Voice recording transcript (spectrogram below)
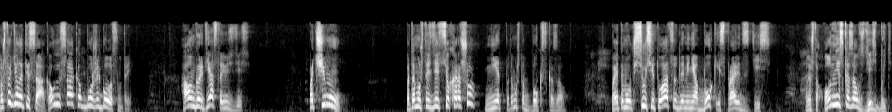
Но что делает Исаак? А у Исаака Божий голос внутри. А он говорит, я остаюсь здесь. Почему? Потому что здесь все хорошо? Нет, потому что Бог сказал. Поэтому всю ситуацию для меня Бог исправит здесь. Потому что Он не сказал здесь быть.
